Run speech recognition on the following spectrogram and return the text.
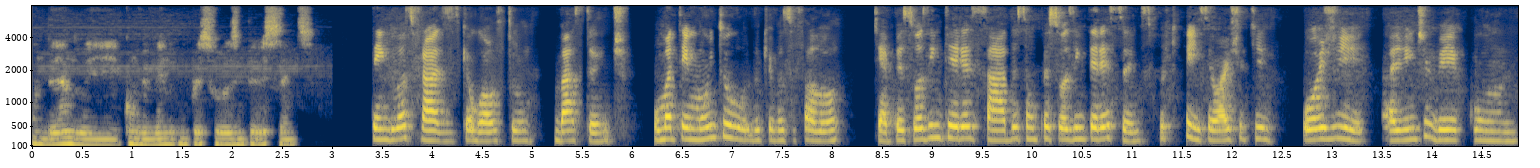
andando e convivendo com pessoas interessantes. Tem duas frases que eu gosto bastante. Uma tem muito do que você falou, que é pessoas interessadas são pessoas interessantes. Por que isso? Eu acho que hoje a gente vê com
